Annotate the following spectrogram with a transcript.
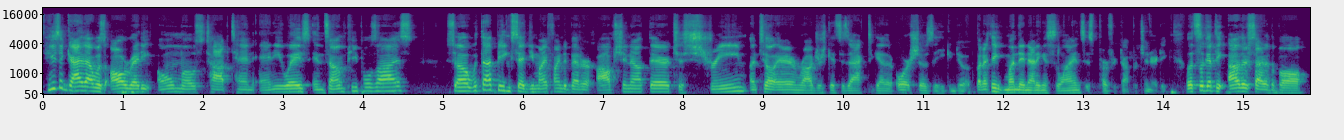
he's a guy that was already almost top 10 anyways in some people's eyes. So with that being said, you might find a better option out there to stream until Aaron Rodgers gets his act together or shows that he can do it. But I think Monday night against the Lions is perfect opportunity. Let's look at the other side of the ball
